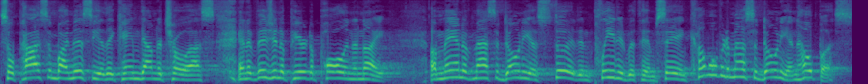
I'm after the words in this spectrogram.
So, passing by Mysia, they came down to Troas, and a vision appeared to Paul in the night. A man of Macedonia stood and pleaded with him, saying, Come over to Macedonia and help us.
